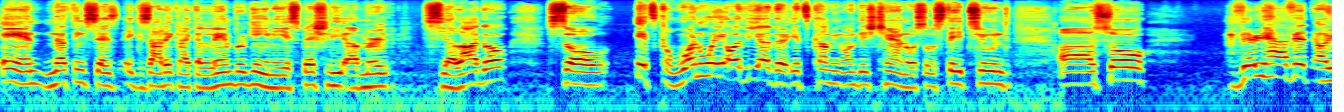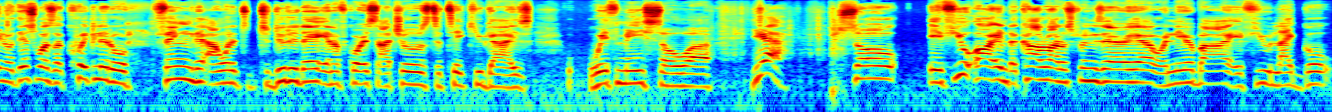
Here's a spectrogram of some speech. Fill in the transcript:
and nothing says exotic like a Lamborghini especially a Murcielago. So it's one way or the other it's coming on this channel so stay tuned. Uh, so there you have it. Uh, you know this was a quick little thing that i wanted to, to, do today and of course i chose to take you guys with me. So uh yeah so if you are in the colorado springs area or nearby if you like go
